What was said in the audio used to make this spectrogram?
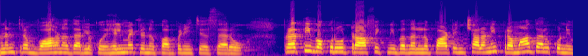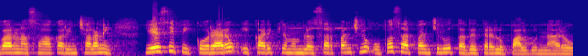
అనంతరం వాహనదారులకు హెల్మెట్లను పంపిణీ చేశారు. ప్రతి ఒక్కరూ ట్రాఫిక్ నిబంధనలు పాటించాలని ప్రమాదాలకు నివారణ సహకరించాలని ఏసీపీ కోరారు. ఈ కార్యక్రమంలో సర్పంచులు ఉప సర్పంచులు తదితరులు పాల్గొన్నారు.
